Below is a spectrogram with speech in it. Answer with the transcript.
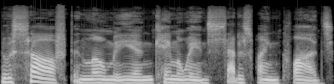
It was soft and loamy and came away in satisfying clods.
